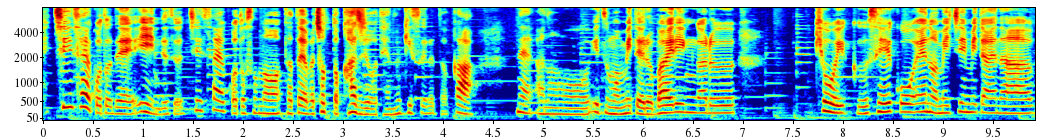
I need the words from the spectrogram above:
小さいことでいいんですよ。小さいことその例えばちょっと家事を手抜きするとか、ね、あのいつも見てるバイリンガル教育成功への道みたいな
